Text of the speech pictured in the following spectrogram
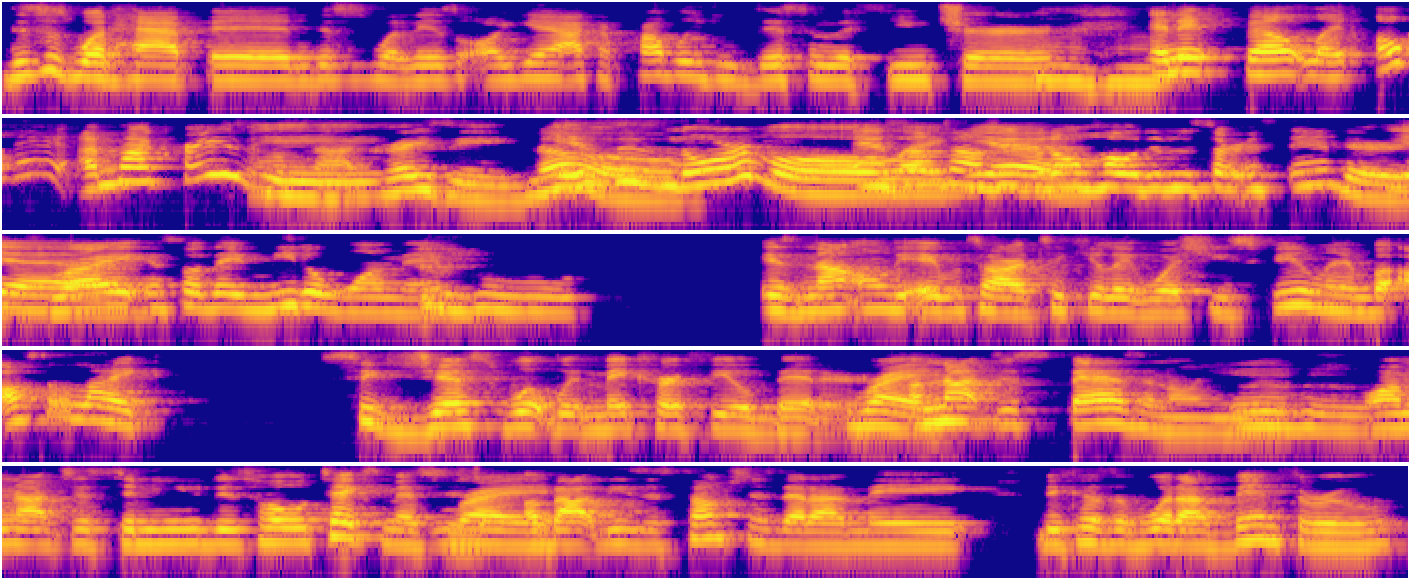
this is what happened, this is what it is. Oh yeah, I could probably do this in the future, Mhm. and it felt like okay, I'm not crazy. I'm not crazy. No. This is normal. And Like, sometimes yeah. people don't hold them to certain standards, Yeah. right? And so they meet a woman who is not only able to articulate what she's feeling, but also like suggest what would make her feel better. Right. I'm not just spazzing on you, Mhm. or I'm not just sending you this whole text message Right. about these assumptions that I made because of what I've been through,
